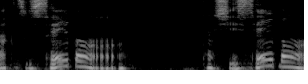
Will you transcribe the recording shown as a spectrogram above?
박수 세 번. 다시 세 번.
